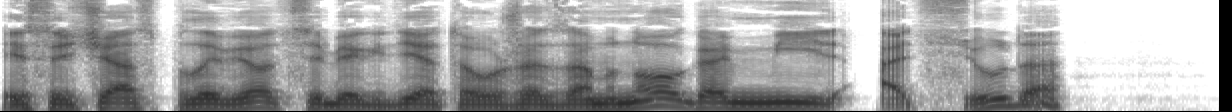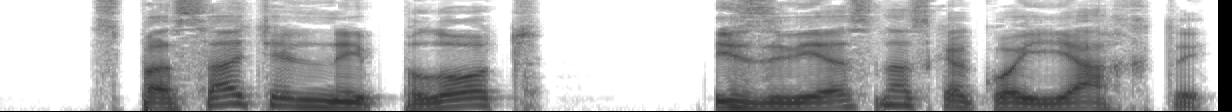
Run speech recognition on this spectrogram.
и сейчас плывет себе где-то уже за много миль отсюда? Спасательный плод известно с какой яхты.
